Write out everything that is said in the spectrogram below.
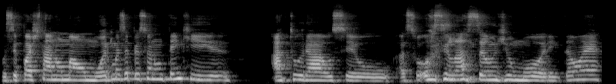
você pode estar num mau humor, mas a pessoa não tem que aturar o seu, a sua oscilação de humor. Então é,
